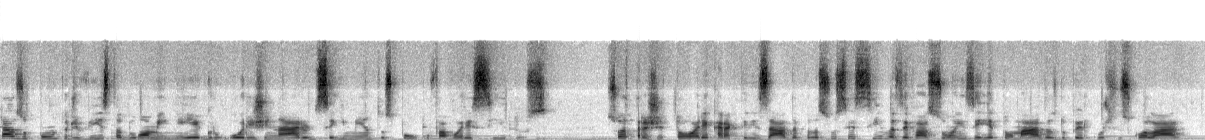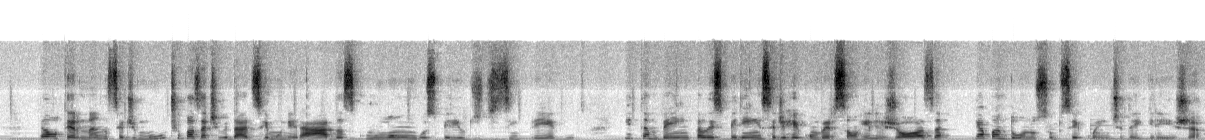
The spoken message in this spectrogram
traz o ponto de vista do homem negro originário de segmentos pouco favorecidos. Sua trajetória é caracterizada pelas sucessivas evasões e retomadas do percurso escolar, pela alternância de múltiplas atividades remuneradas com longos períodos de desemprego e também pela experiência de reconversão religiosa e abandono subsequente da igreja.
